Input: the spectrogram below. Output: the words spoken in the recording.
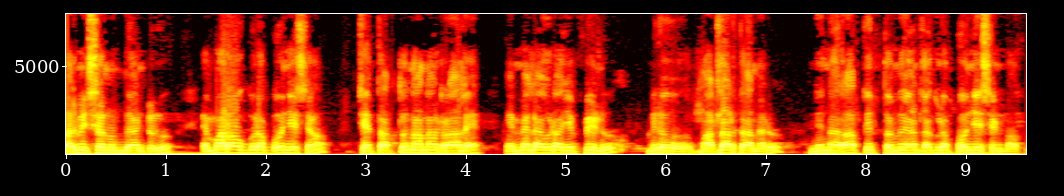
పర్మిషన్ ఉంది అంటారు ఎంఆర్ఓకి కూడా ఫోన్ చేసాం చేత వస్తుంది అన్నాడు రాలే. ఎమ్మెల్యే కూడా చెప్పిండు మీరు మాట్లాడుతా అన్నాడు. నిన్న రాత్రి తొమ్మిది గంటలకు కూడా ఫోన్ చేసిండు మాకు.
